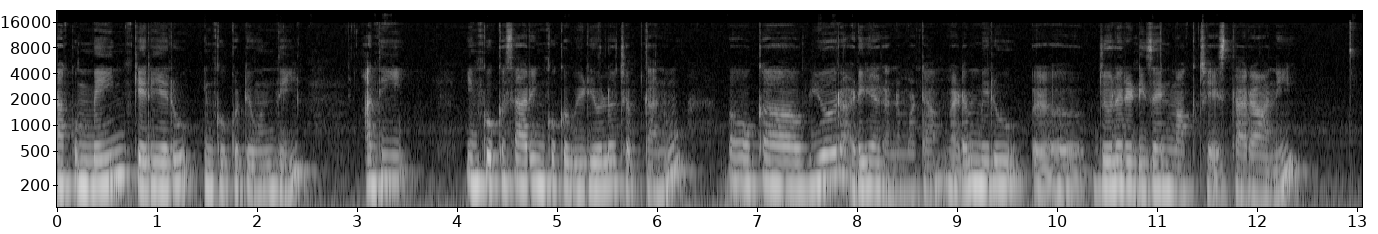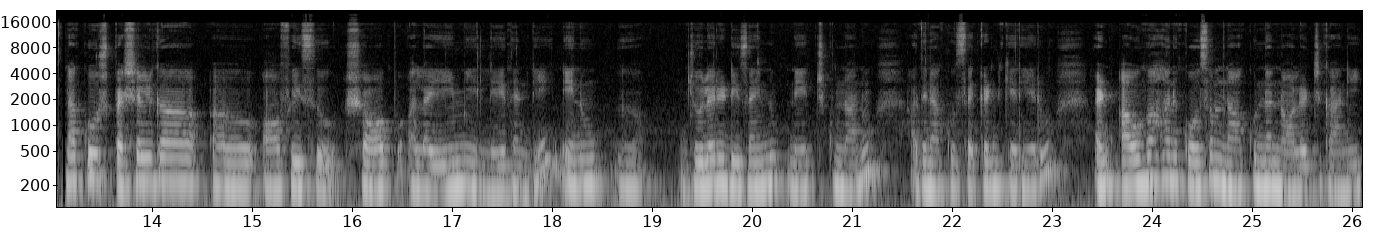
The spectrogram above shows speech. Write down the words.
నాకు మెయిన్ కెరియరు ఇంకొకటి ఉంది. అది ఇంకొకసారి ఇంకొక వీడియోలో చెప్తాను. ఒక వ్యూవర్ అడిగారనమాట మేడం మీరు జ్యువెలరీ డిజైన్ మాకు చేస్తారా? అని. నాకు స్పెషల్గా ఆఫీసు షాప్ అలా ఏమీ లేదండి. నేను జ్యువెలరీ డిజైన్ నేర్చుకున్నాను. అది నాకు సెకండ్ కెరియరు. అండ్ అవగాహన కోసం నాకున్న నాలెడ్జ్ కానీ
